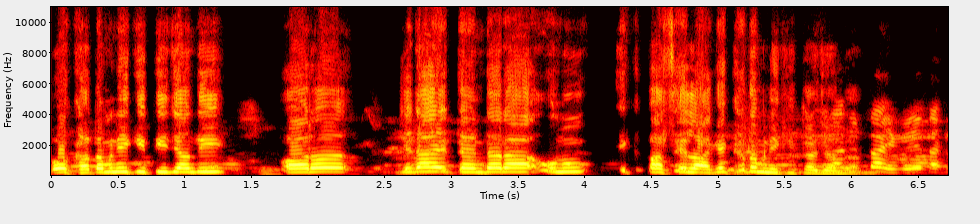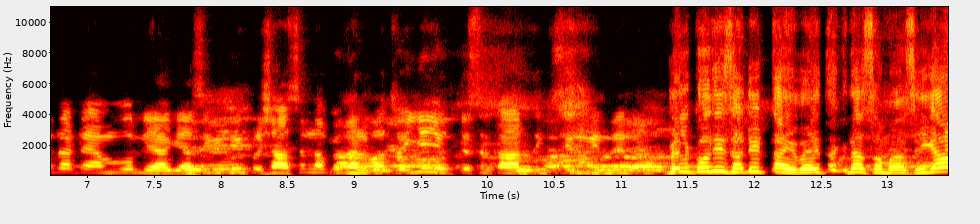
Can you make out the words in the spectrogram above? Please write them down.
ਉਹ ਖਤਮ ਨਹੀਂ ਕੀਤੀ ਜਾਂਦੀ ਔਰ ਜਿਹੜਾ ਇਹ ਟੈਂਡਰ ਆ, ਉਹਨੂੰ ਇੱਕ ਪਾਸੇ ਲਾ ਕੇ ਖਤਮ ਨਹੀਂ ਕੀਤਾ ਜਾਂਦਾ। 2:30 ਵਜੇ ਤੱਕ ਦਾ ਟਾਈਮ ਉਹ ਲਿਆ ਗਿਆ ਸੀ ਵੀ ਪ੍ਰਸ਼ਾਸਨ ਨਾਲ ਕੋਈ ਗੱਲਬਾਤ ਹੋਈ ਹੈ ਜਾਂ ਉੱਤੇ ਸਰਕਾਰ ਦੇ ਕਿਸੇ ਨੂੰ ਮਿਲਦੇ ਨੇ ਬਿਲਕੁਲ ਜੀ ਸਾਡੀ 2:30 ਵਜੇ ਤੱਕ ਦਾ ਸਮਾਂ ਸੀਗਾ।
